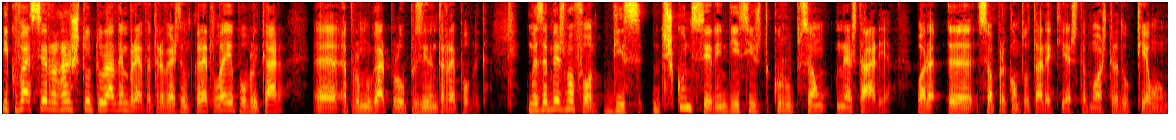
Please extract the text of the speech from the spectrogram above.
e que vai ser reestruturada em breve, através de um decreto-lei a publicar, eh, a promulgar pelo Presidente da República. Mas a mesma fonte disse desconhecer indícios de corrupção nesta área. Ora, uh, só para completar aqui esta mostra do que é um,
